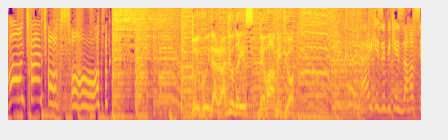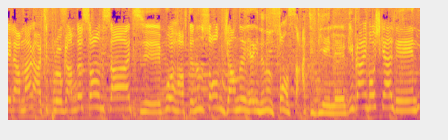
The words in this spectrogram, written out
anten taksa. Duygu ile radyodayız devam ediyor. Herkese bir kez daha selamlar. Artık programda son saat. Ee, Bu haftanın son canlı yayınının son saati diyelim. İbrahim hoş geldin.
